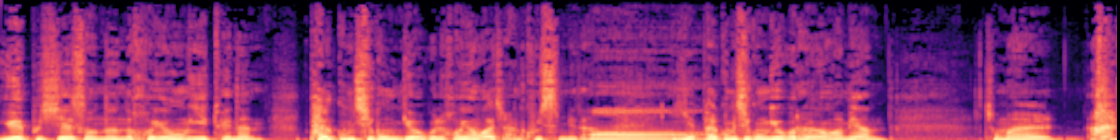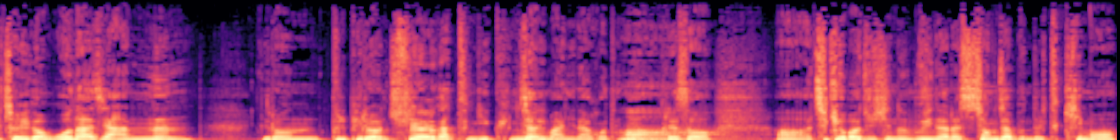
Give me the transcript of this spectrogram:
UFC에서는 허용이 되는 팔꿈치 공격을 허용하지 않고 있습니다. 오. 이게 팔꿈치 공격을 허용하면 정말 저희가 원하지 않는 그런 불필요한 출혈 같은 게 굉장히 많이 나거든요. 아. 그래서 어, 지켜봐 주시는 우리나라 시청자분들 특히 뭐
